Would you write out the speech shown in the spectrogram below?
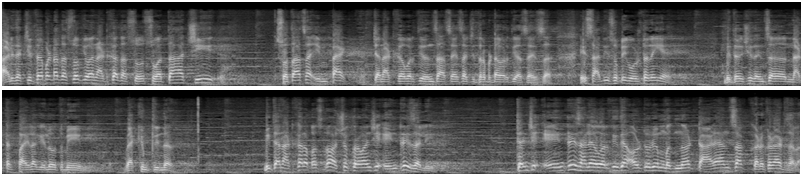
आणि त्या चित्रपटात असो किंवा नाटकात असो स्वतःची स्वतःचा इम्पॅक्ट त्या नाटकावरती त्यांचा असायचा चित्रपटावरती असायचा. ही साधी सोपी गोष्ट नाही आहे मी त्या त्यांचं नाटक पाहायला गेलो तुम्ही व्हॅक्युम क्लिनर मी त्या नाटकाला बसलो अशोक रावांची एंट्री झाली. त्यांची एंट्री झाल्यावरती त्या ऑडिटोरियममधनं टाळ्यांचा कडकडाट झाला.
